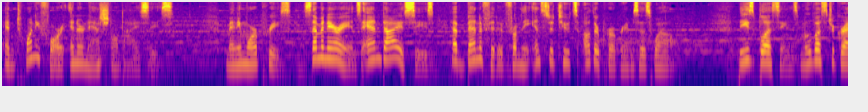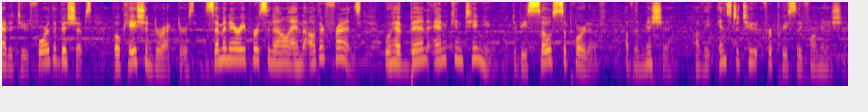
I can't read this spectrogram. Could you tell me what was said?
and 24 international dioceses. Many more priests, seminarians, and dioceses have benefited from the Institute's other programs as well. These blessings move us to gratitude for the bishops, vocation directors, seminary personnel, and other friends who have been and continue to be so supportive of the mission of the Institute for Priestly Formation.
